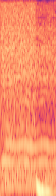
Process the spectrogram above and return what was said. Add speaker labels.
Speaker 1: Yeah.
